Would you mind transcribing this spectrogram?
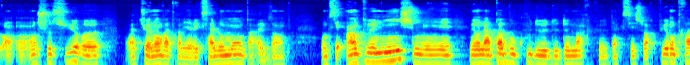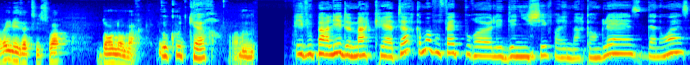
en, chaussures. actuellement, on va travailler avec Salomon par exemple. Donc c'est un peu niche, mais, mais on n'a pas beaucoup de, de, de marques d'accessoires. Puis on travaille les accessoires dans nos marques. Au coup de cœur. Mm. Et vous parliez de marques créateurs. Comment vous faites pour euh, les dénicher? Vous parlez de marques anglaises, danoises.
